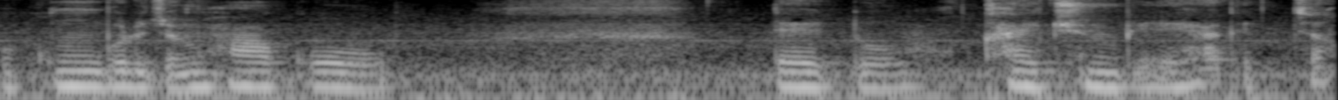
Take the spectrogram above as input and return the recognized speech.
그 공부를 좀 하고 내일도 갈 준비를 해야겠죠?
